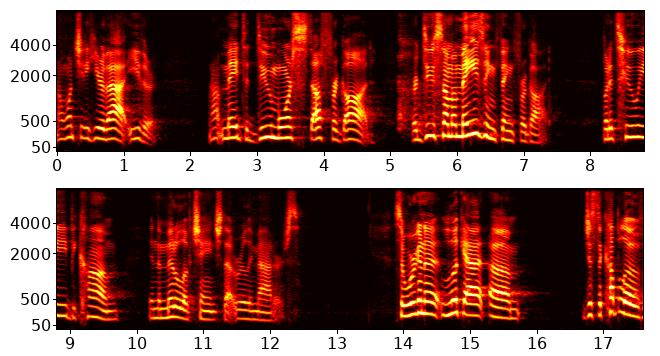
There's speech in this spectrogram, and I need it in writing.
I don't want you to hear that either. We're not made to do more stuff for God or do some amazing thing for God, but it's who we become in the middle of change that really matters. So we're going to look at um, just a couple of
